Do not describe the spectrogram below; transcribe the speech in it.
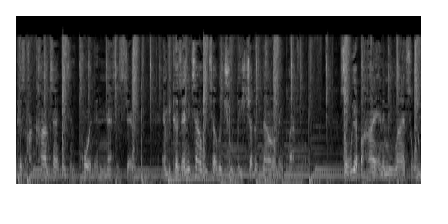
Because our content is important and necessary. And because anytime we tell the truth, they shut us down on their platform. So we are behind enemy lines, so we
